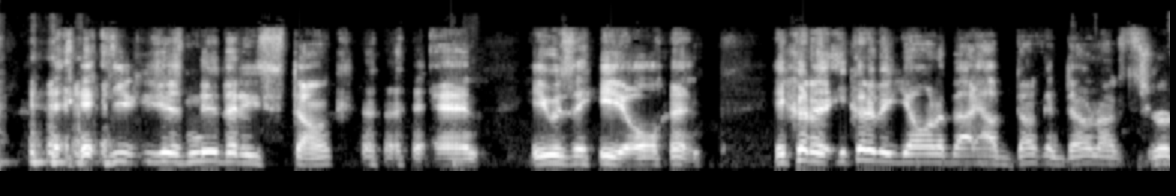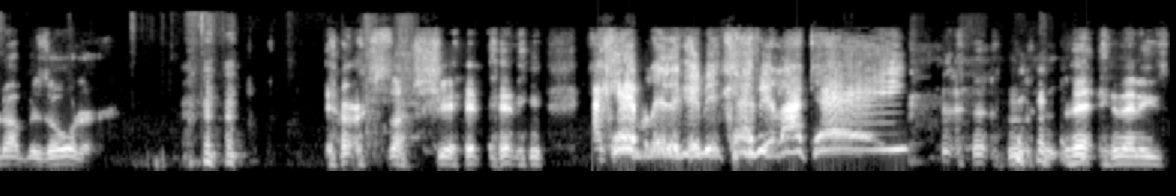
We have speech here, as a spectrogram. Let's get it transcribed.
you, you just knew that he stunk and he was a heel and he could have he could have been yelling about how Dunkin' Donuts screwed up his order. or some shit. And he, I can't believe they gave me a cafe latte. and then he's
